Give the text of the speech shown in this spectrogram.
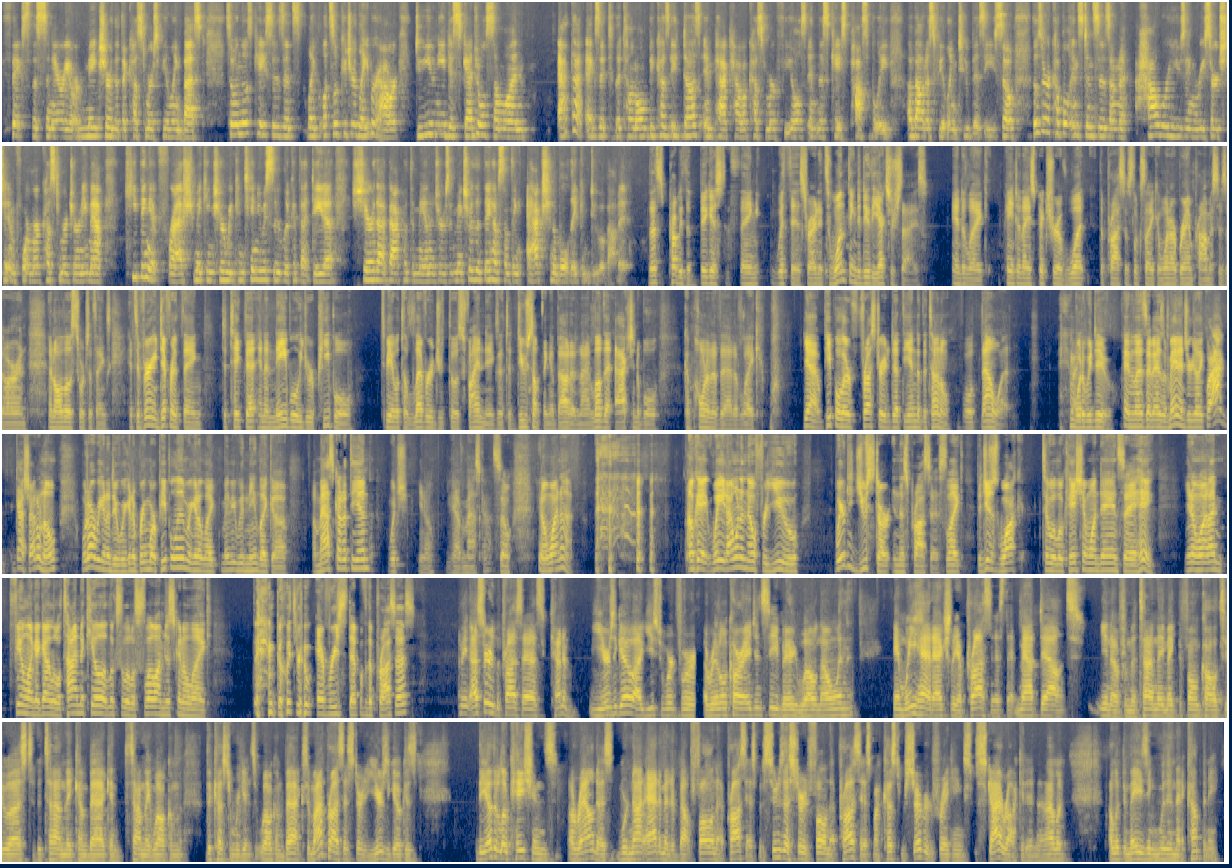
fix the scenario or make sure that the customer's feeling best? So in those cases, it's like, let's look at your labor hour. Do you need to schedule someone at that exit to the tunnel because it does impact how a customer feels in this case possibly about us feeling too busy. So those are a couple instances on how we're using research to inform our customer journey map keeping it fresh making sure we continuously look at that data share that back with the managers and make sure that they have something actionable they can do about it. That's probably the biggest thing with this right? It's one thing to do the exercise and to like paint a nice picture of what the process looks like and what our brand promises are and and all those sorts of things. It's a very different thing to take that and enable your people to be able to leverage those findings and to do something about it. And I love that actionable component of that of like, yeah, people are frustrated at the end of the tunnel. Well, now what? Right. what do we do? And as a, as a manager, you're like, well, I, gosh, I don't know. What are we going to do? We're going to bring more people in. We're going to like, maybe we need like a, a mascot at the end which you know you have a mascot, so you know why not? okay, Wade, I want to know for you, where did you start in this process? Like, did you just walk to a location one day and say, "Hey, you know what? I'm feeling like I got a little time to kill. It looks a little slow. I'm just gonna like go through every step of the process." I mean, I started the process kind of years ago. I used to work for a rental car agency, very well known, and we had actually a process that mapped out you know, from the time they make the phone call to us to the time they come back and the time they welcome the customer gets welcomed back. So my process started years ago because the other locations around us were not adamant about following that process. But as soon as I started following that process, my customer service rankings skyrocketed, and I looked, I looked amazing within that company.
